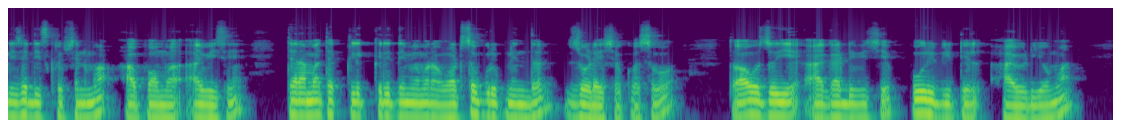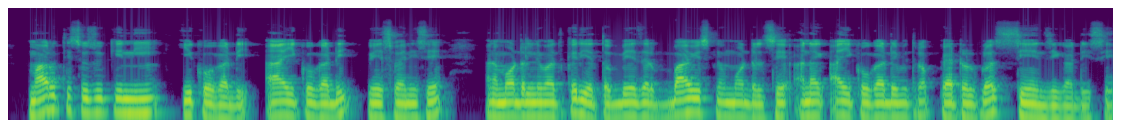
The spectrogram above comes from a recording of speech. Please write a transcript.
નીચે ડિસ્ક્રિપ્શનમાં આપવામાં આવી છે. તેના માથે ક્લિક કરી તમે અમારા વોટ્સઅપ ગ્રુપની અંદર જોડાઈ શકો છો. તો આવો જોઈએ આ ગાડી વિશે પૂરી ડિટેલ આ વિડીયોમાં. મારુતિ સુઝુકીની ઇકો ગાડી. આ ઇકો ગાડી વેચવાની છે. અને મોડલની વાત કરીએ તો બે હજાર બાવીસનું મોડલ છે અને આ ઇકો ગાડી મિત્રો પેટ્રોલ પ્લસ સીએનજી ગાડી છે.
